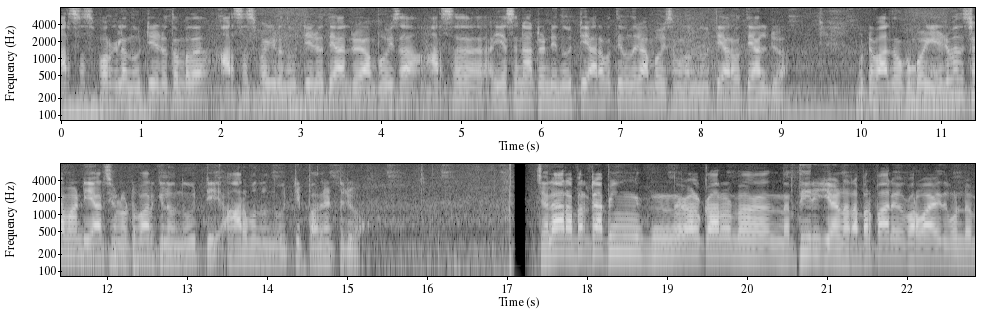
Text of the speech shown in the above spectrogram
R S S four kilo നൂറ്റി എഴുപത്തൊമ്പത് R S S five kilo നൂറ്റി എഴുപത്തി ആറ് രൂപ അമ്പത് പൈസ R S I S N R twenty നൂറ്റി അറുപത്തി മൂന്ന് രൂപ അമ്പത് പൈസ മുതൽ നൂറ്റി അറുപത്തിനാല് രൂപ. ഒട്ടുപാൽ നോക്കുമ്പോൾ എഴുപത് ശതമാനം ഡി ആർ സിയുള്ള ഒട്ടുപാൽ കിലോ നൂറ്റി ആറ് മുതൽ നൂറ്റി പതിനെട്ട് രൂപ. ചില റബ്ബർ ടാപ്പിംഗ് ആൾക്കാർ നിർത്തിയിരിക്കുകയാണ്. റബ്ബർ പാൽ കുറവായതുകൊണ്ടും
